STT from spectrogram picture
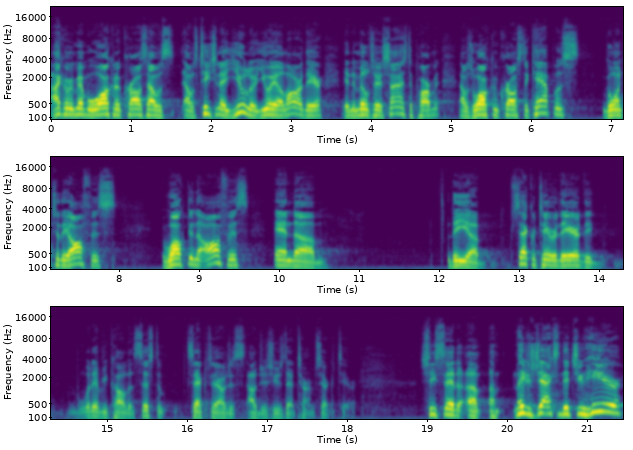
I can remember walking across. I was I was teaching at Euler UALR there in the military science department. I was walking across the campus, going to the office. Walked in the office, and um, the uh, secretary there, the whatever you call it, system secretary. I'll just I'll just use that term, secretary. She said, uh, uh, "Major Jackson, did you hear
